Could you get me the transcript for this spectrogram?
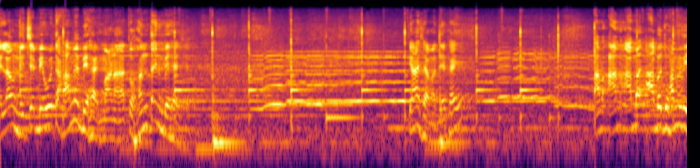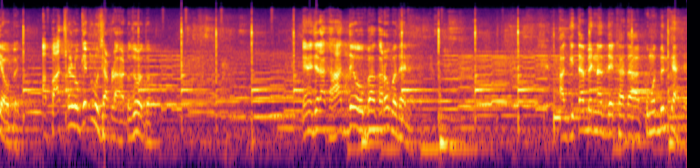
એટલે હું નીચે બેહું તો સામે બેહાય માણા તો હંતાઈને બેહે છે. ક્યાં છે આમાં દેખાય? આમ આમ આમ, આ બધું સામે બી ભાઈ આ પાથરેલું કેટલું છે આપણા હાટું? જો તો. એને જરાક હાથ દે, ઊભા કરો બધાને આ ગીતાબેન નથી દેખાતા કુમુદબેન ક્યાં છે?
